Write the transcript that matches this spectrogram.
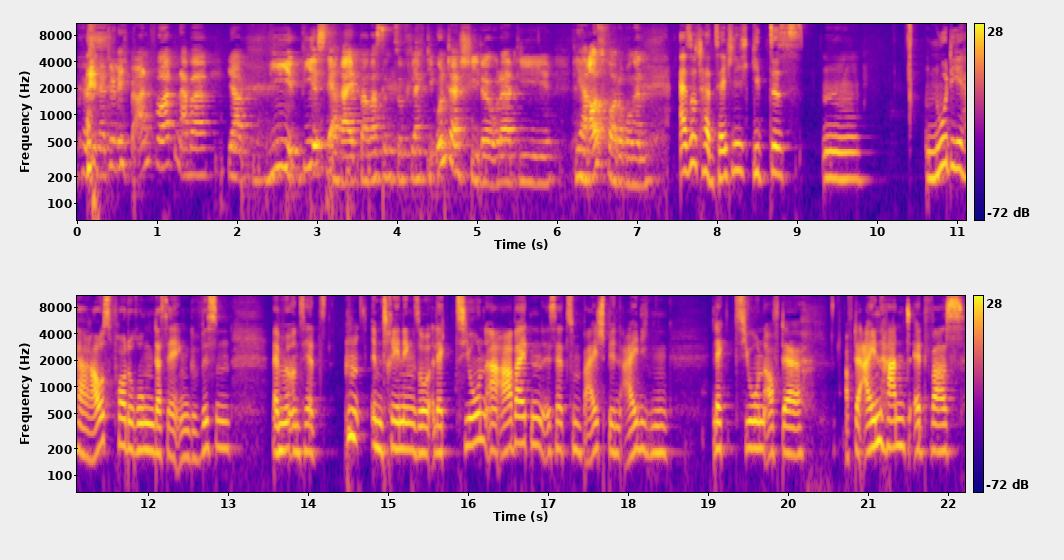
können wir natürlich beantworten, aber ja, wie, wie ist er reitbar? Was sind so vielleicht die Unterschiede oder die, die Herausforderungen? Also tatsächlich gibt es mh, nur die Herausforderung, dass er in gewissen, wenn wir uns jetzt im Training so Lektionen erarbeiten, ist er zum Beispiel in einigen Lektionen auf der, auf der einen Hand etwas,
